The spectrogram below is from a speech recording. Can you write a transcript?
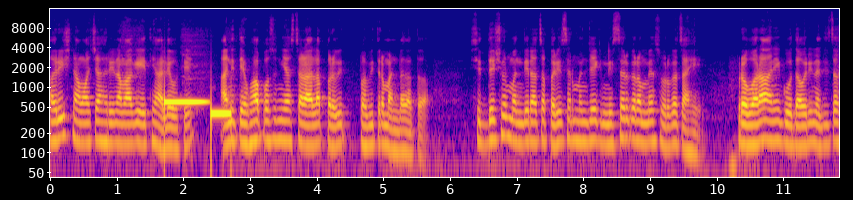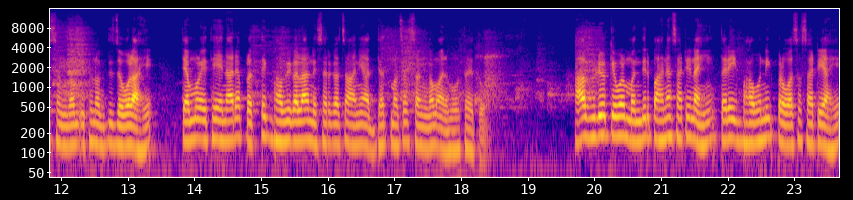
हरीश नावाच्या हरिणामागे येथे आले होते आणि तेव्हापासून या स्थळाला पवि पवित्र मानलं जातं. सिद्धेश्वर मंदिराचा परिसर म्हणजे एक निसर्गरम्य स्वर्गच आहे. प्रवरा आणि गोदावरी नदीचा संगम इथून अगदी जवळ आहे. त्यामुळे येथे येणाऱ्या प्रत्येक भाविकाला निसर्गाचा आणि अध्यात्माचा संगम अनुभवता येतो. हा व्हिडिओ केवळ मंदिर पाहण्यासाठी नाही तर एक भावनिक प्रवासासाठी आहे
